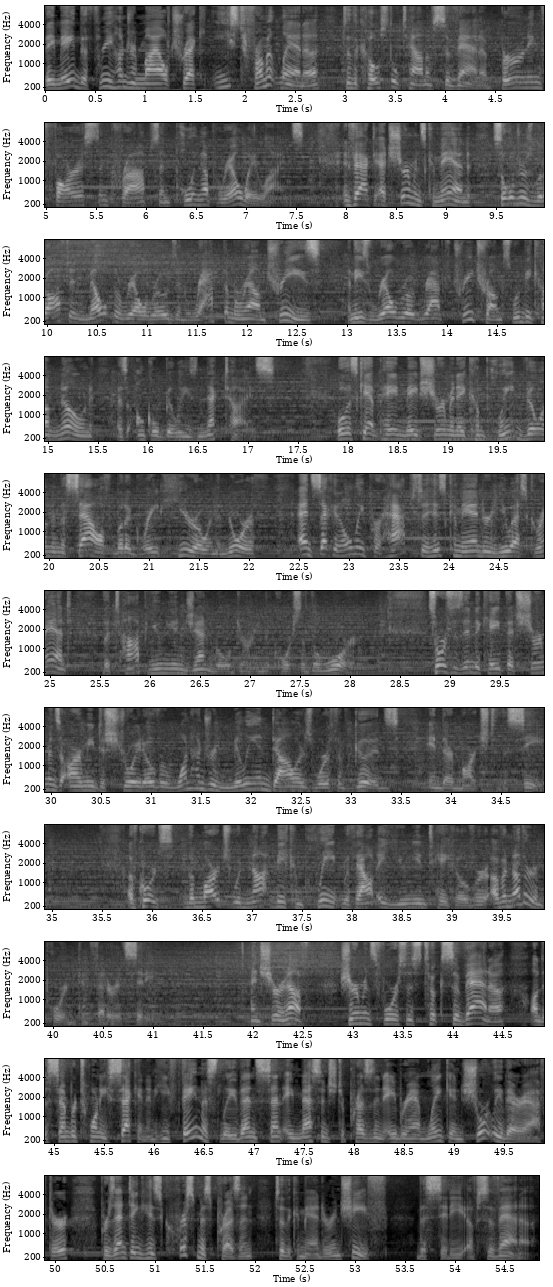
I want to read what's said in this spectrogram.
They made the 300 mile trek east from Atlanta to the coastal town of Savannah, burning forests and crops and pulling up railway lines. In fact, at Sherman's command, soldiers would often melt the railroads and wrap them around trees, and these railroad wrapped tree trunks would become known as Uncle Billy's neckties. Well, this campaign made Sherman a complete villain in the South, but a great hero in the North, and second only perhaps to his commander, U.S. Grant, the top Union general during the course of the war. Sources indicate that Sherman's army destroyed over $100 million worth of goods in their march to the sea. Of course, the march would not be complete without a Union takeover of another important Confederate city. And sure enough, Sherman's forces took Savannah on December 22nd, and he famously then sent a message to President Abraham Lincoln shortly thereafter, presenting his Christmas present to the commander in chief, the city of Savannah.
